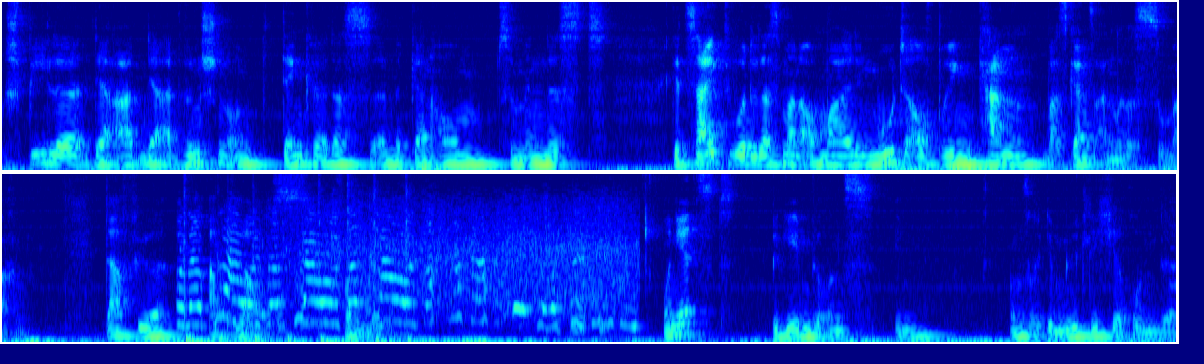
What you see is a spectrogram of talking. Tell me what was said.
Spiele der Art, der Art wünschen und denke, dass äh, mit Gun Home zumindest gezeigt wurde, dass man auch mal den Mut aufbringen kann, was ganz anderes zu machen. Dafür Applaus von mir. Und jetzt begeben wir uns in unsere gemütliche Runde.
